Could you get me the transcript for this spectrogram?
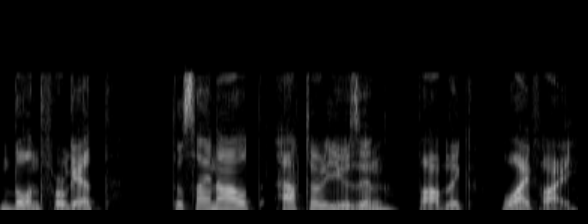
Don't forget to sign out after using public Wi-Fi.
